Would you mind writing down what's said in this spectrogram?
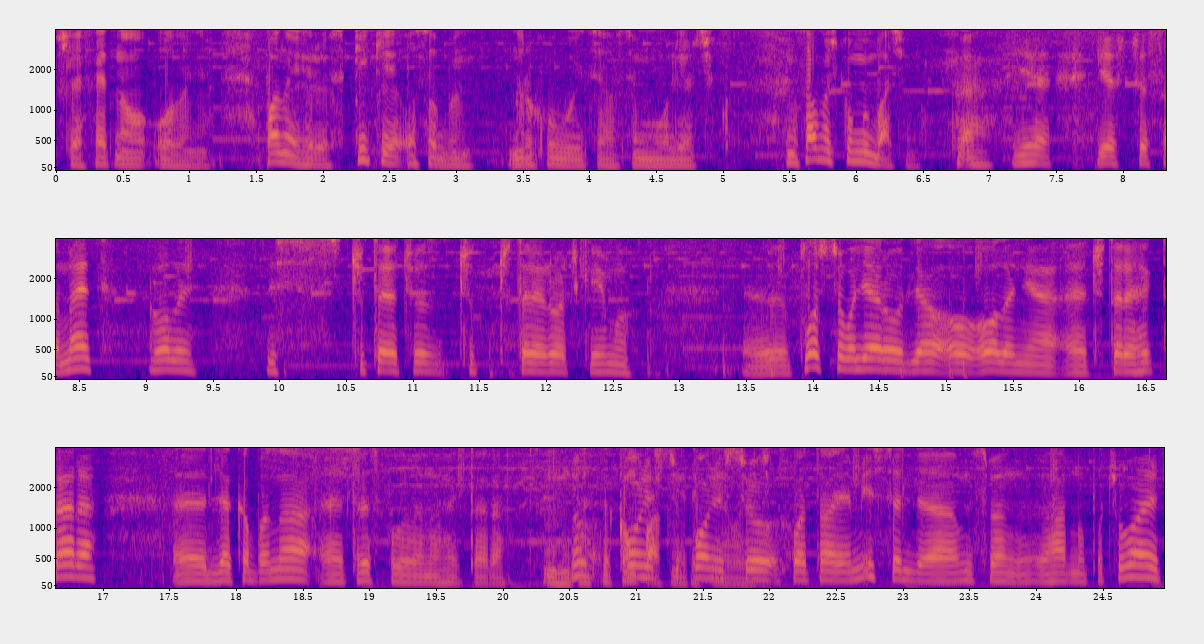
шляхетного оленя. Пане Ігорю, скільки особин нараховується в цьому вольєрчику? Ну, самочку ми бачимо. Так, Є, є ще самець десь 4, 4 рочки йому. Е, Площа вольєру для оленя е, 4 гектара, е, для кабана е, 3,5 гектара. Угу. Ну, Тобто повністю повністю вистачає місця, для, вони себе гарно почувають.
